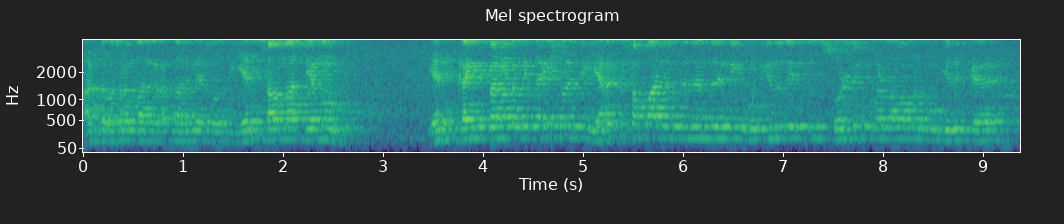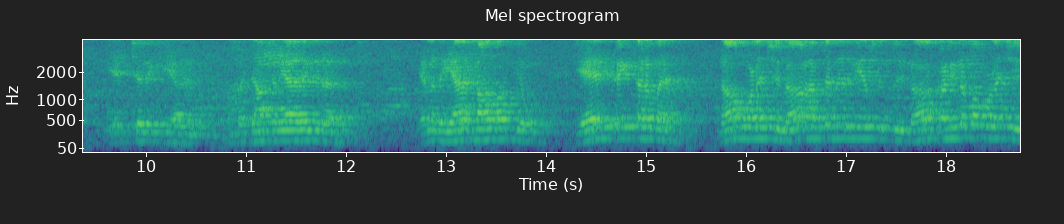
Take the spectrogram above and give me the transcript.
அடுத்த வசனம் பாருங்க ரொம்ப அருமையா சொல்றது என் சாமர்த்தியமும் என் கைப்பலனும் இந்த ஐஸ்வர்யத்தை எனக்கு சம்பாதித்தது என்று நீ உன் இருதயத்தில் சொல்லிக் கொள்ளாமலும் இருக்க எச்சரிக்கையாக ரொம்ப நம்ம ஜாக்கிரதையா இருக்கிறார் எனது ஏன் சாமர்த்தியம்? ஏன் கைத்திறமை நான் உழைச்சி நான் ரத்த வெறுவியை செஞ்சு நான் கடினமாக உழைச்சி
